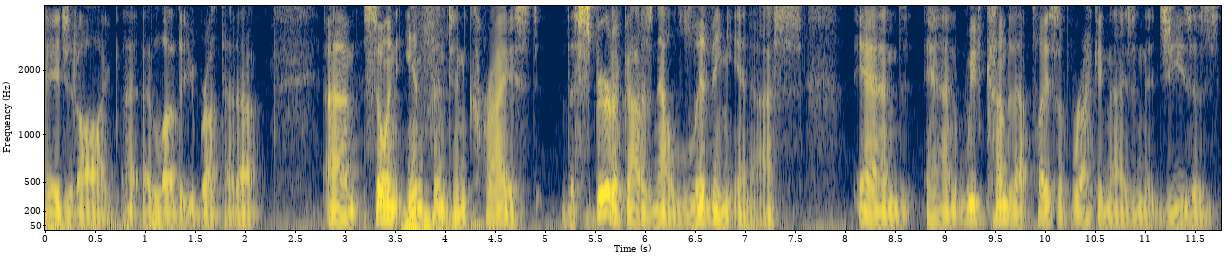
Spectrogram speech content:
age at all. I, I love that you brought that up. Um, so, an infant in Christ, the Spirit of God is now living in us. And, and we've come to that place of recognizing that Jesus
